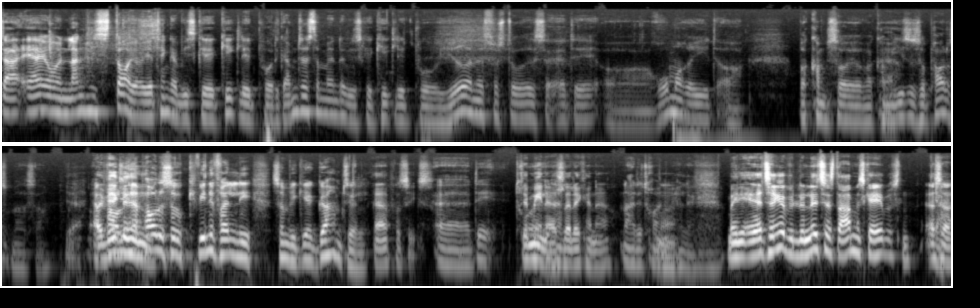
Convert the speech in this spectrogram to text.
der er jo en lang historie, og jeg tænker, at vi skal kigge lidt på det gamle testament, og vi skal kigge lidt på jødernes forståelse af det, og romeriet, og hvad kom så, hvad kom ja. Jesus og Paulus med så? Ja. Og er, i virkeligheden... er Paulus så kvindefrendelig, som vi gøre ham til? Ja, præcis. Uh, det det mener jeg, jeg slet ikke, han er. Nej, det tror jeg Nej. heller ikke. Men jeg, tænker, vi bliver nødt til at starte med skabelsen. Altså, ja.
